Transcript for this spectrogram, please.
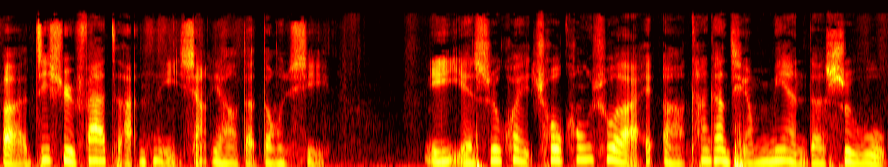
呃继续发展你想要的东西。你也是会抽空出来呃看看前面的事物，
